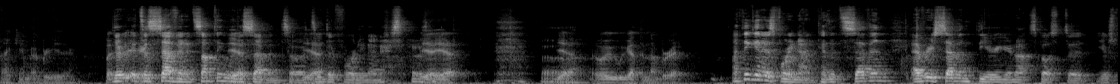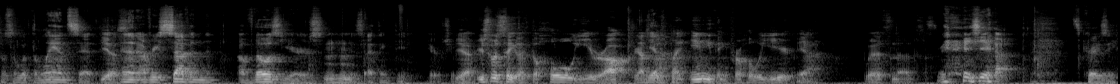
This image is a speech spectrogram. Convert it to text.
I can't remember either. But There, it's a seven. It's something with Yeah. a seven. So it's Yeah. either 49 or 70. yeah, yeah, yeah. We, we got the number right. I think it is 49 because it's seven. Every seventh year, you're not supposed to. You're supposed to let the land sit. Yes. And then every seven of those years is, I think, the year of Jubilee. Yeah, you're supposed to take like the whole year off. You're not supposed Yeah. to plan anything for a whole year. Yeah. Well, that's nuts. yeah. It's crazy.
